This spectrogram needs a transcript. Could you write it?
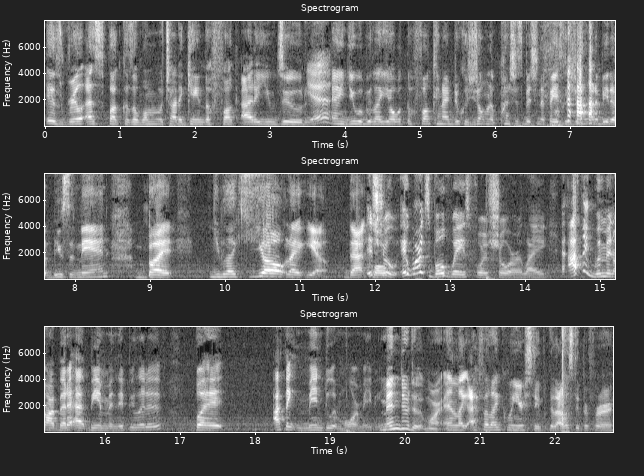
Is real as fuck because a woman would try to game the fuck out of you, dude. Yeah. And you would be like, yo, what the fuck can I do? Because you don't want to punch this bitch in the face because you don't want to be the abusive man. But you'd be like, yo, like, yeah, that It's quote- true. It works both ways for sure. Like I think women are better at being manipulative, but I think men do it more. Maybe. Men do do it more, and like I feel like when you're stupid, because I was stupid for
